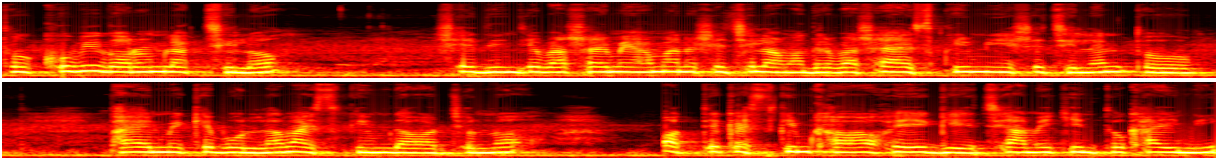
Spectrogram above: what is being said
তো খুবই গরম লাগছিল। সেদিন যে বাসায় মেহমান এসেছিল, আমাদের বাসায় আইসক্রিম নিয়ে এসেছিলেন। তো ভাইয়ের মেয়েকে বললাম, আইসক্রিম দেওয়ার জন্য অর্ধেক আইসক্রিম খাওয়া হয়ে গিয়েছে। আমি কিন্তু খাইনি।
